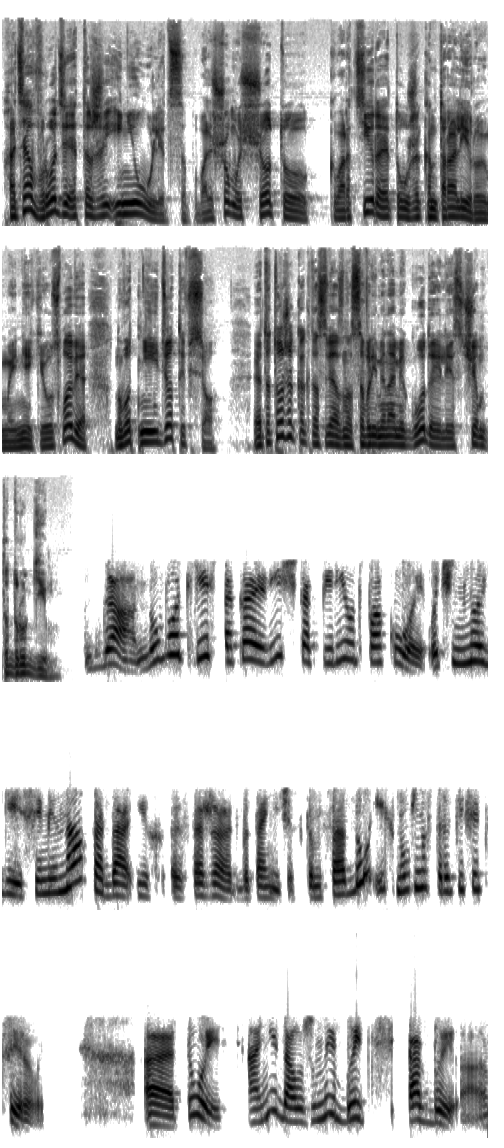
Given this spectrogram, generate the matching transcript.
Хотя вроде это же и не улица. По большому счету, квартира – это уже контролируемые некие условия, но вот не идет и все. Это тоже как-то связано со временами года или с чем-то другим? Да, ну вот есть такая вещь, как период покоя. Очень многие семена, когда их э, сажают в ботаническом саду, их нужно стратифицировать. Э, то есть они должны быть как бы э,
